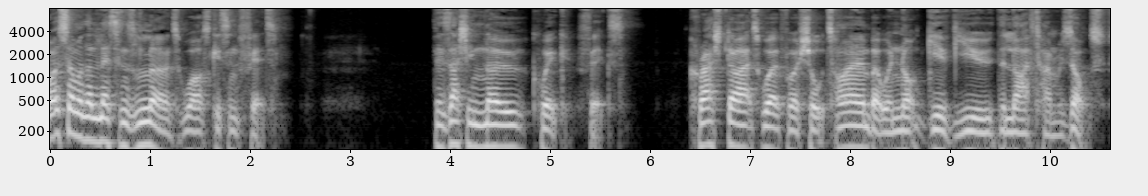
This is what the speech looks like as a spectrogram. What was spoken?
What are some of the lessons learnt whilst getting fit? There's actually no quick fix. Crash diets work for a short time, but will not give you the lifetime results.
